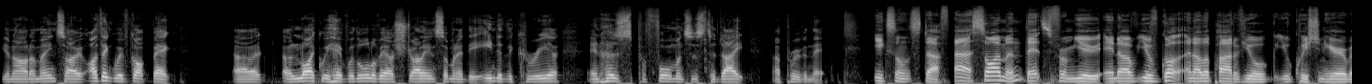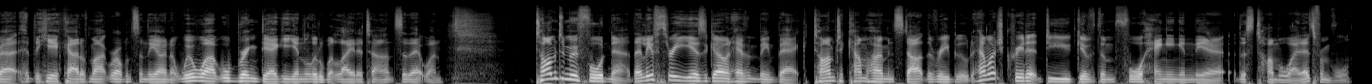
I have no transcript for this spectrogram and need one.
You know what I mean? So I think we've got back uh, like we have with all of our Australians, someone at the end of the career, and his performances to date are proven that. Excellent stuff. Uh, Simon, that's from you, and uh, you've got another part of your, your question here about the haircut of Mark Robinson, the owner. We'll, uh, we'll bring Daggy in a little bit later to answer that one. Time to move forward now. They left three years ago and haven't been back. Time to come home and start the rebuild. How much credit do you give them for hanging in there this time away? That's from Vaughan.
